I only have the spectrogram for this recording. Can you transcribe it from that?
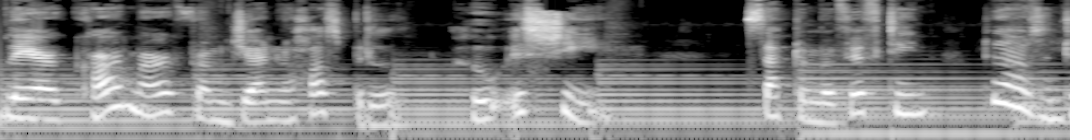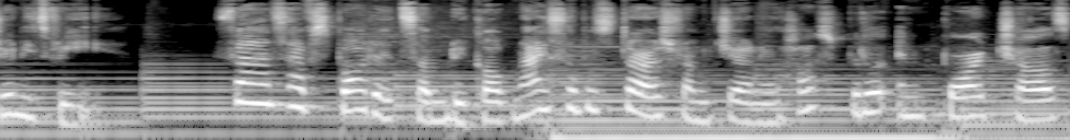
Blair Cramer from General Hospital. Who is she? September 15, 2023. Fans have spotted some recognizable stars from General Hospital in Port Charles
